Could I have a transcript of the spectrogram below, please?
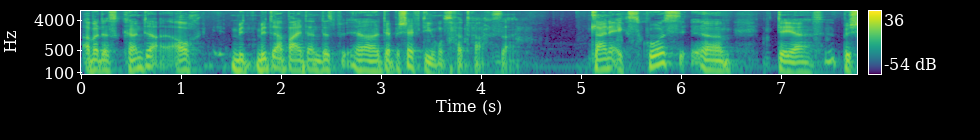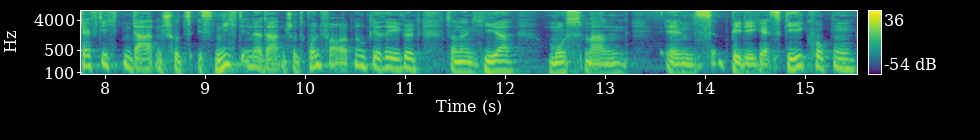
aber das könnte auch mit Mitarbeitern des, äh, der Beschäftigungsvertrag sein. Kleiner Exkurs. Äh, der Beschäftigtendatenschutz ist nicht in der Datenschutzgrundverordnung geregelt, sondern hier muss man ins BDSG gucken.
